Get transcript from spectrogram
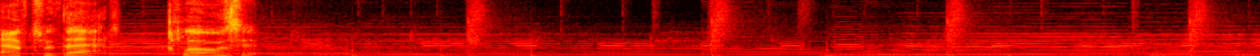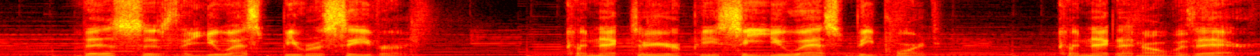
After that, close it. This is the USB receiver. Connect to your PC USB port. Connect it over there.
